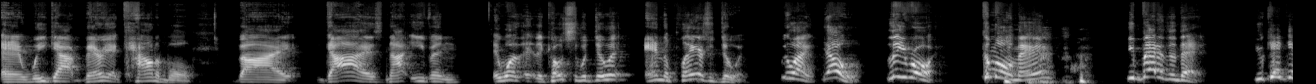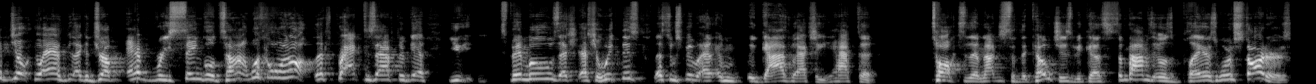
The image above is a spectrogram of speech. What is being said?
and we got very accountable by guys. Not even it was the coaches would do it, and the players would do it. We are like, yo, Leroy, come on, man, you better than that. You can't get your, your ass beat like a drum every single time. What's going on? Let's practice after you spin moves. That's, that's your weakness. Let's do spin. And guys will actually have to talk to them, not just to the coaches, because sometimes it was players who were starters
